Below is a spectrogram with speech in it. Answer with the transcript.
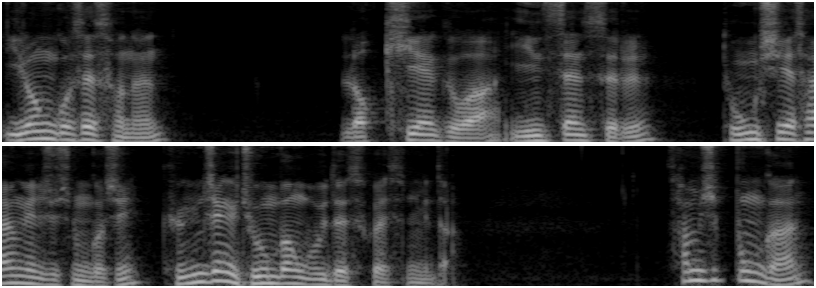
이런 곳에서는 럭키에그와 인센스를 동시에 사용해 주시는 것이 굉장히 좋은 방법이 될 수가 있습니다. 30분간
